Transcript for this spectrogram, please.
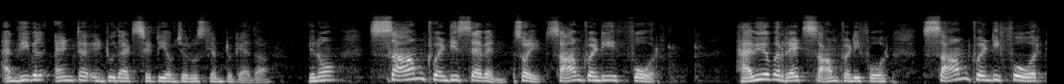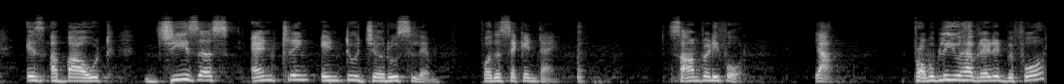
and we will enter into that city of Jerusalem together. You know, Psalm 27, sorry, Psalm 24. Have you ever read Psalm 24? Psalm 24 is about Jesus entering into Jerusalem for the second time. Psalm 24. Yeah, probably you have read it before,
